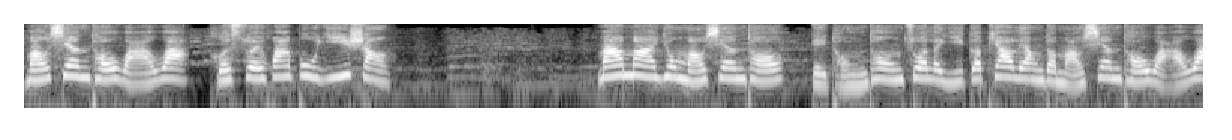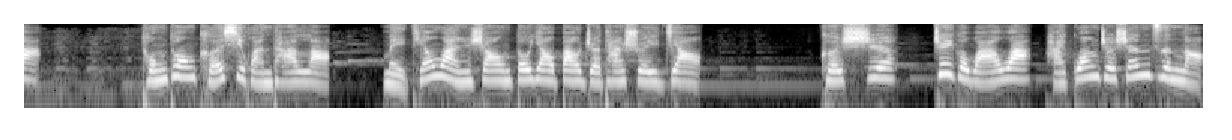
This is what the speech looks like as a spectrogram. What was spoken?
毛线头娃娃和碎花布衣裳。妈妈用毛线头给彤彤做了一个漂亮的毛线头娃娃，彤彤可喜欢它了，每天晚上都要抱着它睡觉。可是这个娃娃还光着身子呢，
